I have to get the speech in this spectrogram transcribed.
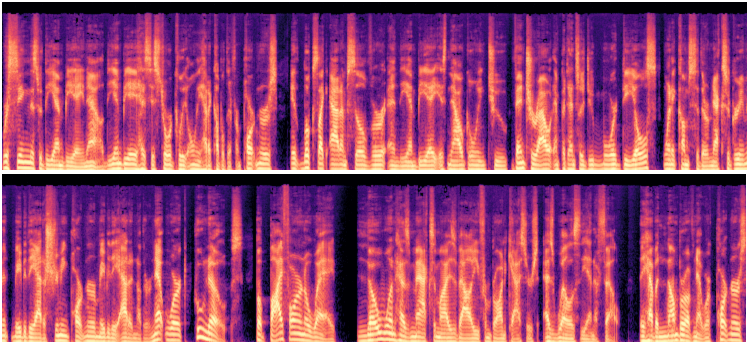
We're seeing this with the NBA now. The NBA has historically only had a couple different partners. It looks like Adam Silver and the NBA is now going to venture out and potentially do more deals when it comes to their next agreement. Maybe they add a streaming partner, maybe they add another network. Who knows? But by far and away, no one has maximized value from broadcasters as well as the NFL. They have a number of network partners.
